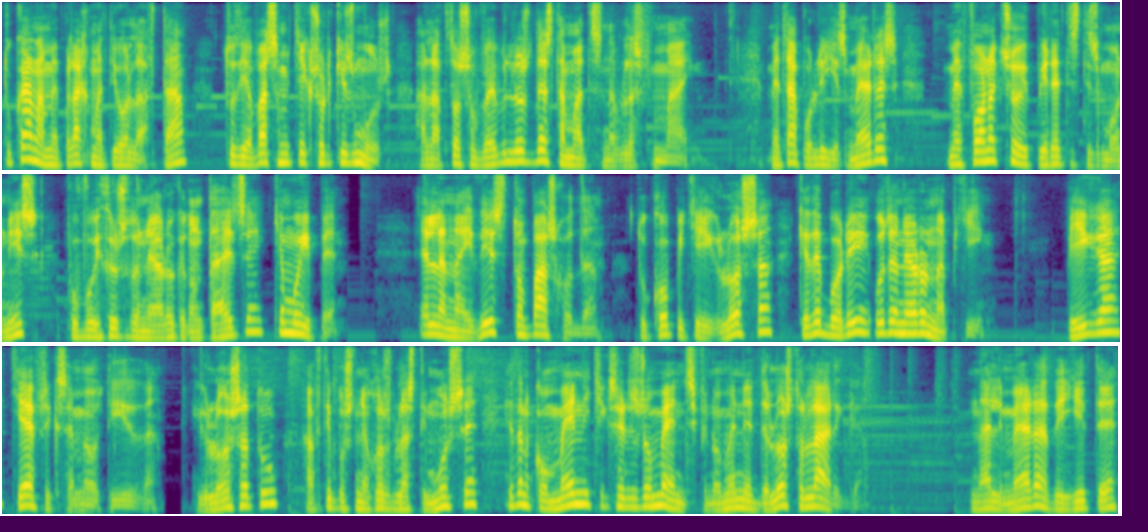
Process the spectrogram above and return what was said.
Του κάναμε πράγματι όλα αυτά, του διαβάσαμε και εξορκισμούς, αλλά αυτός ο βέβαιο δεν σταμάτησε να βλασφημάει. Μετά από λίγες μέρες, με φώναξε ο υπηρέτης της μονής που βοηθούσε τον νεαρό και τον τάιζε και μου είπε: Έλα να ειδείς τον Πάσχοντα. Του κόπηκε η γλώσσα και δεν μπορεί ούτε νερό να πιει. Πήγα και έφρυξα με ό,τι είδα. Η γλώσσα του, αυτή που συνεχώς βλαστημούσε, ήταν κομμένη και ξεριζωμένη, σφινωμένη εντελώς στο λάριγκα. Την άλλη μέρα, διηγείται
